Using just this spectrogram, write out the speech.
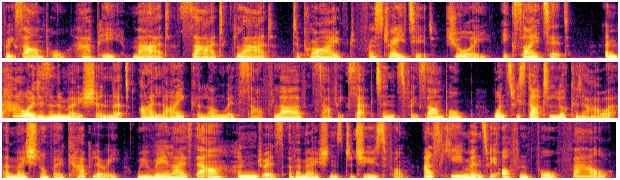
For example, happy, mad, sad, glad, deprived, frustrated, joy, excited. Empowered is an emotion that I like, along with self love, self acceptance, for example. Once we start to look at our emotional vocabulary, we realize there are hundreds of emotions to choose from. As humans, we often fall foul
